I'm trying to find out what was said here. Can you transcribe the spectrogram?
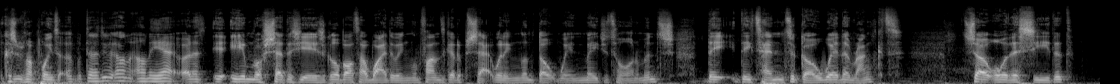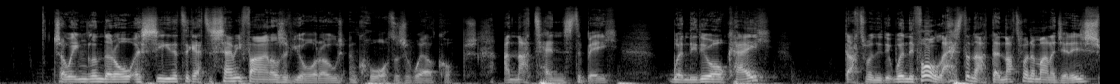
because it was my point. uh, Did I do it on, on here? And Ian Rush said this years ago about how why do England fans get upset when England don't win major tournaments? They they tend to go where they're ranked, so or they're seeded. So England are always seeded to get to semi-finals of Euros and quarters of World Cups, and that tends to be when they do okay. That's when they do. When they fall less than that, then that's when a manager is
